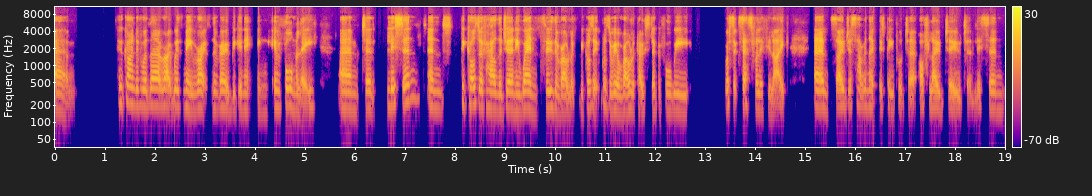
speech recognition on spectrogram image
um, who kind of were there right with me right from the very beginning, informally, um, to listen. And because of how the journey went through the roller, because it was a real roller coaster before we were successful, if you like, um, so just having those people to offload to, to listen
